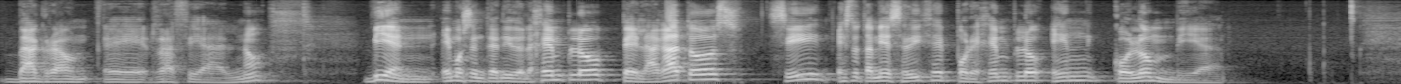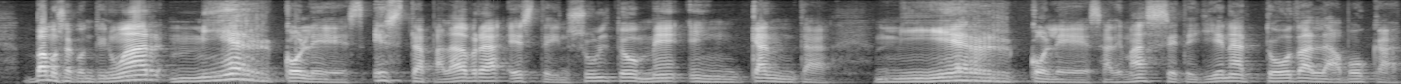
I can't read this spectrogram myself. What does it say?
background eh, racial, ¿no? Bien, hemos entendido el ejemplo, pelagatos, ¿sí? Esto también se dice, por ejemplo, en Colombia. Vamos a continuar. Miércoles. Esta palabra, este insulto me encanta. Miércoles. Además se te llena toda la boca.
